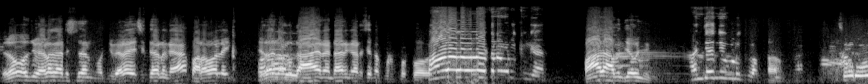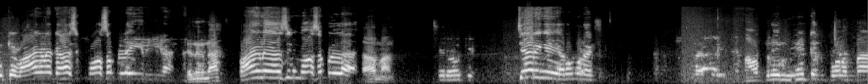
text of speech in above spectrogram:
ஏதோ கொஞ்சம் விலை கிடைச்சுதான் கொஞ்சம் விலை வச்சுதானுங்க பரவாயில்ல ஏதோ நமக்கு ஆயிரம் ரெண்டாயிரம் கிடைச்சா கொடுத்து போகுது பால் அளவுல எத்தனை கொடுக்குங்க? பால் அமைஞ்சு கொஞ்சம் அஞ்சு அஞ்சு கொடுக்கும். சரி ஓகே வாங்கின காசுக்கு மோசம் பிள்ளைங்கிறீங்க என்னங்கண்ணா? வாங்கின காசுக்கு மோசம் பிள்ளை ஆமாங்க. சரி ஓகே சரிங்க ரொம்ப நன்றி. அப்படியே மேட்டுக்கு போனோம்னா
